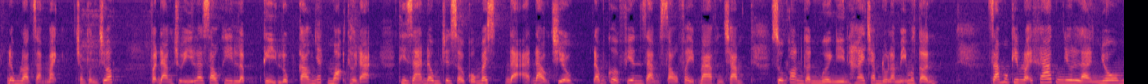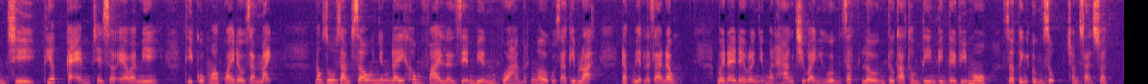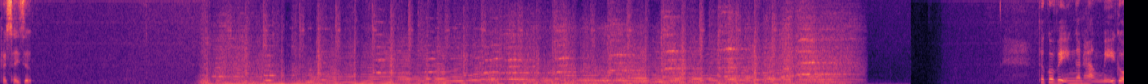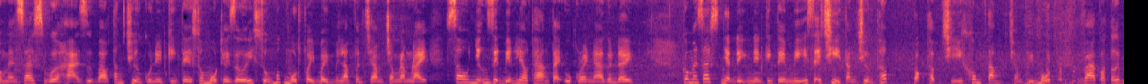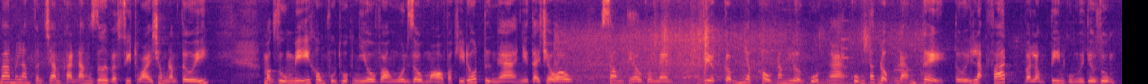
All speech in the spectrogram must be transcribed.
đồng loạt giảm mạnh trong tuần trước. Và đáng chú ý là sau khi lập kỷ lục cao nhất mọi thời đại, thì giá đồng trên sở Comex đã đảo chiều, đóng cửa phiên giảm 6,3%, xuống còn gần 10.200 đô la Mỹ một tấn. Giá một kim loại khác như là nhôm, trì, thiếc, kẽm trên sở LME thì cũng quay đầu giảm mạnh. Mặc dù giảm sâu nhưng đây không phải là diễn biến quá bất ngờ của giá kim loại, đặc biệt là giá đồng bởi đây đều là những mặt hàng chịu ảnh hưởng rất lớn từ các thông tin kinh tế vĩ mô do tính ứng dụng trong sản xuất và xây dựng. Thưa quý vị, Ngân hàng Mỹ Goldman Sachs vừa hạ dự báo tăng trưởng của nền kinh tế số 1 thế giới xuống mức 1,75% trong năm nay sau những diễn biến leo thang tại Ukraine gần đây. Goldman Sachs nhận định nền kinh tế Mỹ sẽ chỉ tăng trưởng thấp hoặc thậm chí không tăng trong quý 1 và có tới 35% khả năng rơi vào suy thoái trong năm tới. Mặc dù Mỹ không phụ thuộc nhiều vào nguồn dầu mỏ và khí đốt từ Nga như tại châu Âu, song theo Goldman, việc cấm nhập khẩu năng lượng của Nga cũng tác động đáng kể tới lạm phát và lòng tin của người tiêu dùng.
